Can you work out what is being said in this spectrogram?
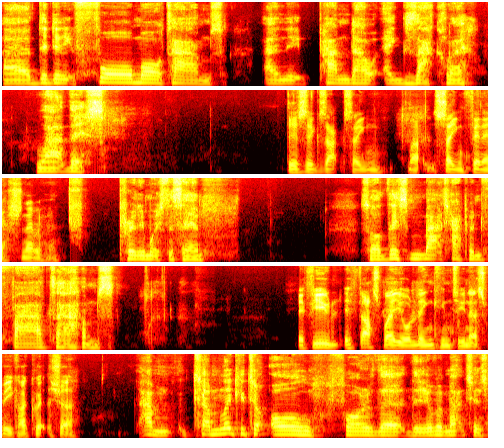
uh, they did it four more times, and it panned out exactly like this. This exact same that same finish and everything. Pretty much the same. So this match happened five times. If you if that's where you're linking to next week, I quit the show. I'm I'm linking to all four of the the other matches.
